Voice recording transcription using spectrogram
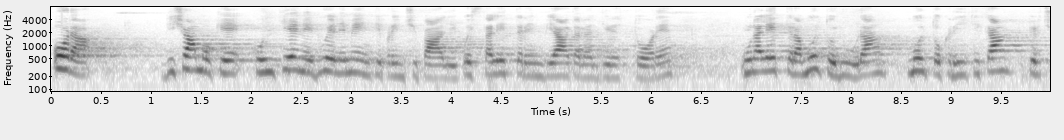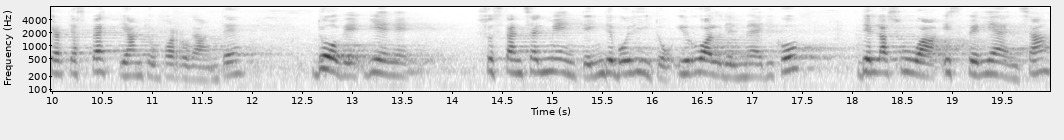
Ora, diciamo che contiene due elementi principali questa lettera inviata dal direttore, una lettera molto dura, molto critica, per certi aspetti anche un po' arrogante, dove viene sostanzialmente indebolito il ruolo del medico, della sua esperienza,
